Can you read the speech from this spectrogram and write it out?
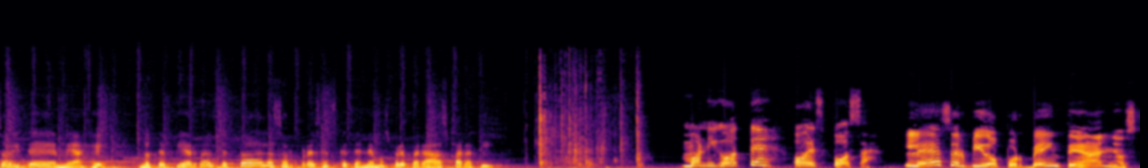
soy DMAG. No te pierdas de todas las sorpresas que tenemos preparadas para ti. ¿Monigote o esposa? Le he servido por 20 años,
